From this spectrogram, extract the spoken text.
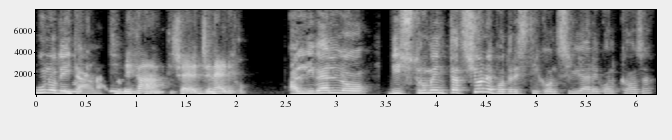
uno dei tanti. Uno dei tanti, cioè generico. A livello di strumentazione potresti consigliare qualcosa?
